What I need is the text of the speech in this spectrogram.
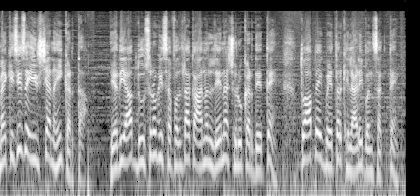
मैं किसी से ईर्ष्या नहीं करता। यदि आप दूसरों की सफलता का आनंद लेना शुरू कर देते हैं तो आप एक बेहतर खिलाड़ी बन सकते हैं।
